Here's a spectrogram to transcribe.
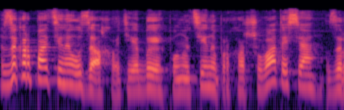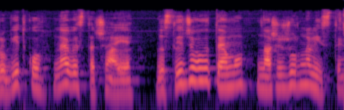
Закарпатці не у захваті, аби повноцінно прохарчуватися, заробітку не вистачає. Досліджували тему наші журналісти.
